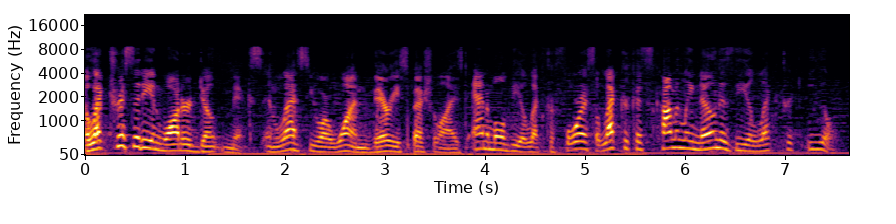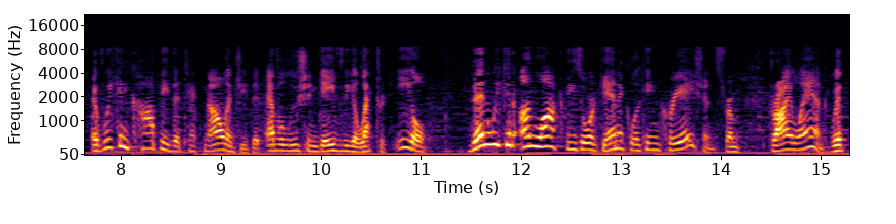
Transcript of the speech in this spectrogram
Electricity and water don't mix unless you are one very specialized animal, the Electrophorus electricus, commonly known as the electric eel. If we can copy the technology that evolution gave the electric eel, then we can unlock these organic-looking creations from dry land with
